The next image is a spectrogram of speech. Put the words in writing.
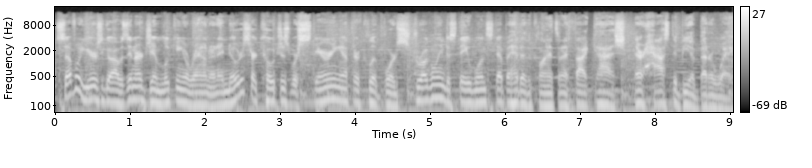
Several years ago, I was in our gym looking around and I noticed our coaches were staring at their clipboards, struggling to stay one step ahead of the clients. And I thought, gosh, there has to be a better way.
